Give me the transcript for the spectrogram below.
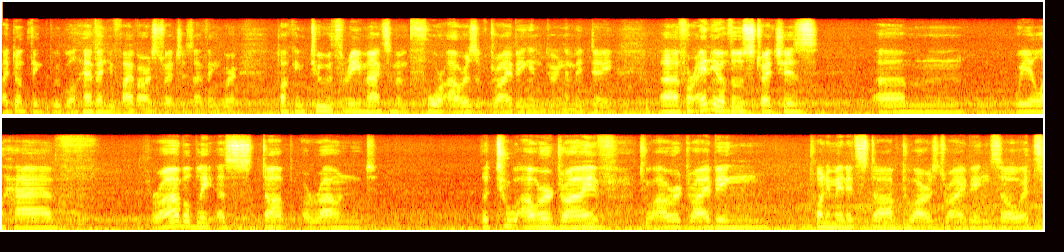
I don't think we will have any five hour stretches. I think we're talking two three maximum four hours of driving in during the midday. Uh, for any of those stretches um, we'll have probably a stop around the two hour drive two hour driving 20 minutes stop two hours driving. So it's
